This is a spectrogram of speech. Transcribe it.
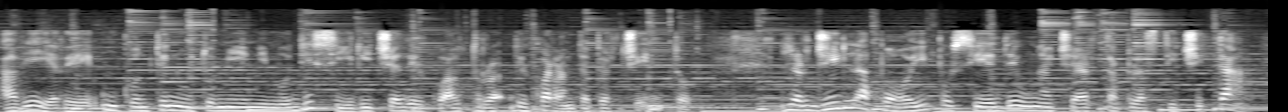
avere un contenuto minimo di silice del, 4, del 40%. L'argilla poi possiede una certa plasticità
